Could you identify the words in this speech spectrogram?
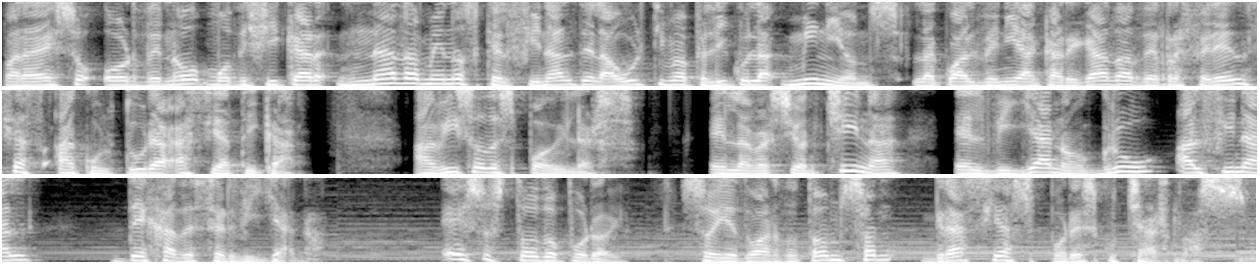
Para eso ordenó modificar nada menos que el final de la última película Minions, la cual venía cargada de referencias a cultura asiática. Aviso de spoilers. En la versión china, el villano Gru al final deja de ser villano. Eso es todo por hoy. Soy Eduardo Thompson, gracias por escucharnos.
